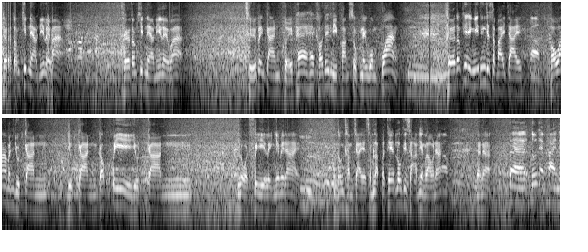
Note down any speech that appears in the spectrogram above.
เธอต้องคิดแนวนี้เลยว่า เธอต้องคิดแนวนี้เลยว่า ถือเป็นการเผยแพร่ให้เขาได้มีความสุขในวงกว้าง เธอต้องคิดอย่างนี้ถึงจะสบายใจ ครับ เพราะว่ามันหยุดการหยุดการก๊อปปี้หยุดการโหลดฟรีอะไรอย่างเงี้ยไม่ได้ มันต้องทำใจสำหรับประเทศโลกที่ 3 อย่างเรานะ ครับ นั่นนะแต่โดนแอบถ่ายใน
